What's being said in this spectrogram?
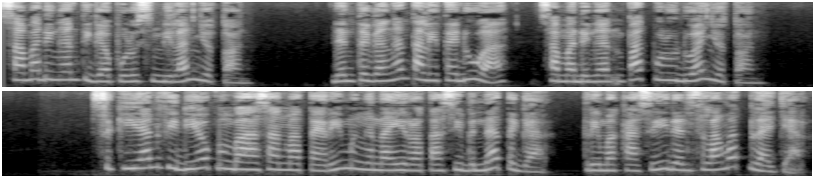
sama dengan 39 Newton. Dan tegangan tali T2 sama dengan 42 Newton. Sekian video pembahasan materi mengenai rotasi benda tegar. Terima kasih dan selamat belajar.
